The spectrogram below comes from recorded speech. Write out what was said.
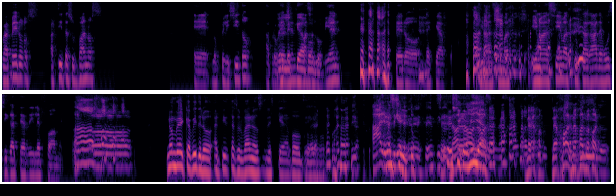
raperos, artistas urbanos, eh, los felicito, aprovechen, pásenlo bien, pero les queda poco. Y más encima, y más encima tu cagada de música terrible fome. Ah. Nombre del capítulo, artistas urbanos, les queda poco. Sí. Ah, yo pensé que tú. Sensi, no, no, no, comillas. no. Mejor, mejor, mejor, mejor.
